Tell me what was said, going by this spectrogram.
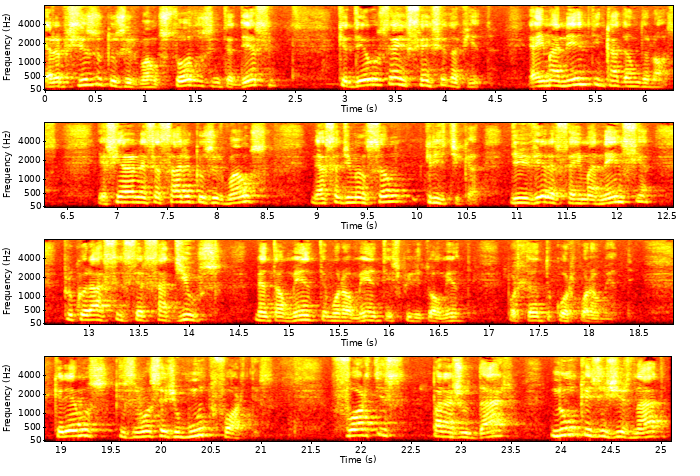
Era preciso que os irmãos todos entendessem que Deus é a essência da vida, é imanente em cada um de nós. E assim era necessário que os irmãos, nessa dimensão crítica de viver essa imanência, procurassem ser sadios mentalmente, moralmente, espiritualmente, portanto, corporalmente. Queremos que os irmãos sejam muito fortes, fortes para ajudar, nunca exigir nada,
